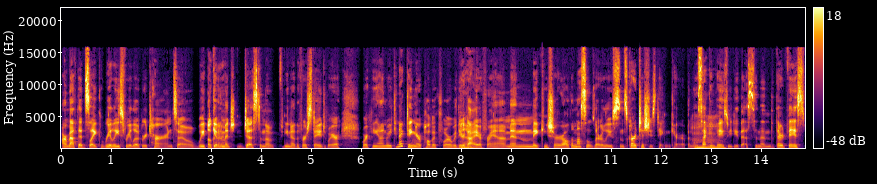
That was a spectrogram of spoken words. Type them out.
our methods like release, reload, return. So we Okay. give them a just in the you know the first stage where working on reconnecting your pelvic floor with your Yeah. diaphragm and making sure all the muscles are loose and scar tissue's taken care of. And the second Mm-hmm. phase we do this, and then the third phase.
